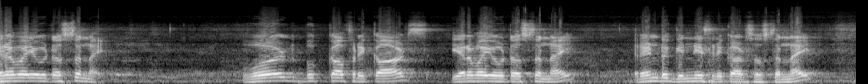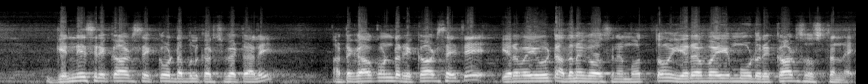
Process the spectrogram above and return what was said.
ఇరవై ఒకటి వస్తున్నాయి. వరల్డ్ బుక్ ఆఫ్ రికార్డ్స్ ఇరవై ఒకటి వస్తున్నాయి. రెండు గిన్నీస్ రికార్డ్స్ వస్తున్నాయి. గిన్నీస్ రికార్డ్స్ ఎక్కువ డబ్బులు ఖర్చు పెట్టాలి. అటు కాకుండా రికార్డ్స్ అయితే ఇరవై ఒకటి అదనంగా వస్తున్నాయి. మొత్తం ఇరవై మూడు రికార్డ్స్ వస్తున్నాయి.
